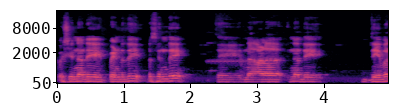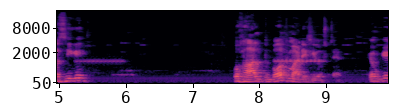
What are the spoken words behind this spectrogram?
ਕੁਛ ਇਹਨਾਂ ਦੇ ਪਿੰਡ ਦੇ ਬਸਿੰਦੇ ਤੇ ਨਾਲ ਇਹਨਾਂ ਦੇ ਦੇਵਰ ਸੀਗੇ। ਉਹ ਹਾਲਤ ਬਹੁਤ ਮਾੜੀ ਸੀ ਉਸ ਟਾਈਮ ਕਿਉਂਕਿ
